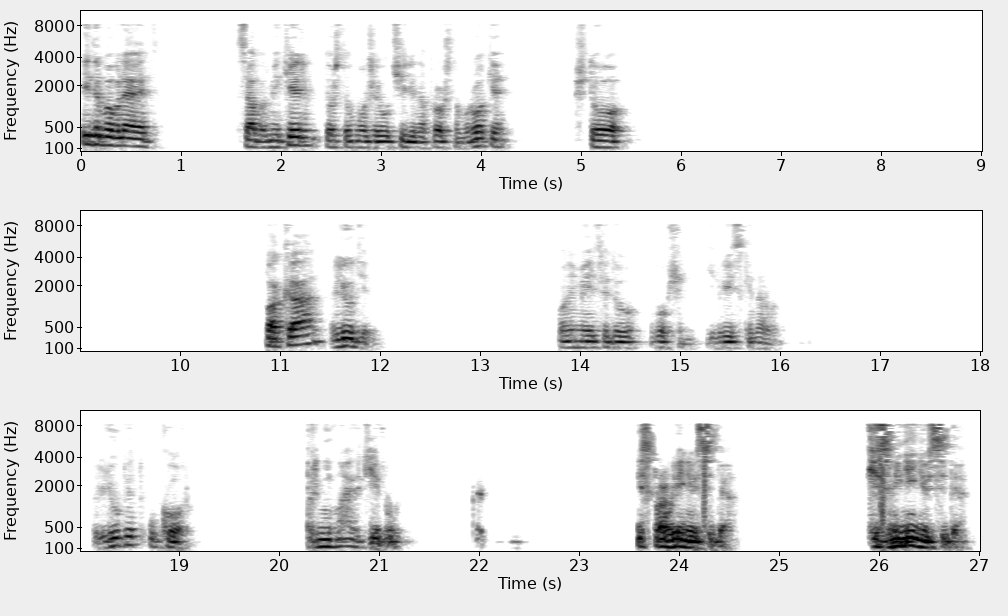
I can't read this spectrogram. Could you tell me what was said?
И добавляет Саба Микель, то, что мы уже учили на прошлом уроке, что пока люди, он имеет в виду, в общем, еврейский народ, любят укор, принимают его. К исправлению себя, к изменению себя –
